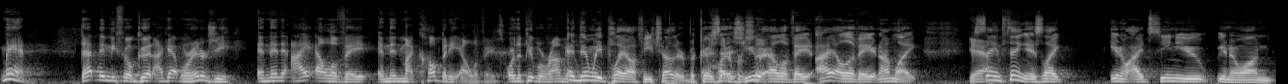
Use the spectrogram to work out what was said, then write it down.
man, that made me feel good. I got more energy. And then I elevate, and then my company elevates, or the people around me. and then we play off each other because as you elevate, I elevate, and I'm like, Yeah. same thing is like, you know, I'd seen you, you know, on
